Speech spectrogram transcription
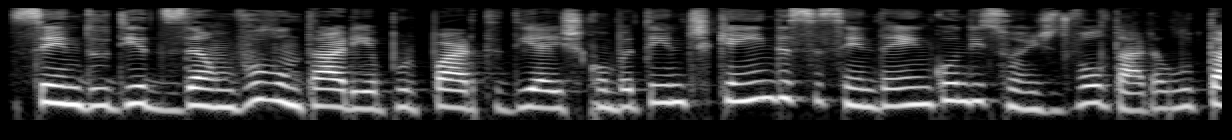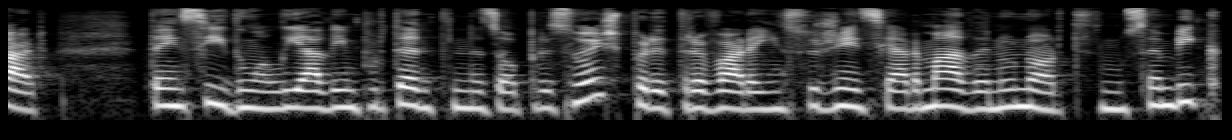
sendo de adesão voluntária por parte de ex-combatentes que ainda se sentem em condições de voltar a lutar. Tem sido um aliado importante nas operações para travar a insurgência armada no norte de Moçambique,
